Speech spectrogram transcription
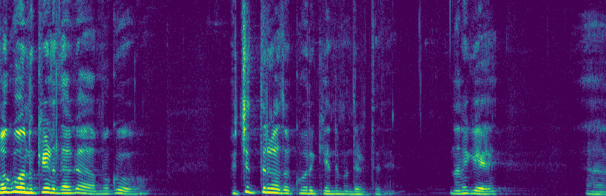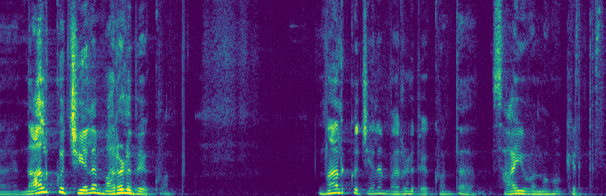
ಮಗುವನ್ನು ಕೇಳಿದಾಗ ಮಗು ವಿಚಿತ್ರವಾದ ಕೋರಿಕೆಯನ್ನು ಮುಂದಿಡ್ತದೆ. ನನಗೆ ನಾಲ್ಕು ಚೀಲ ಮರಳು ಬೇಕು ಅಂತ. ನಾಲ್ಕು ಚೀಲ ಮರಳು ಬೇಕು ಅಂತ ಸಾಯುವ ಮಗು ಕೇಳ್ತದೆ.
